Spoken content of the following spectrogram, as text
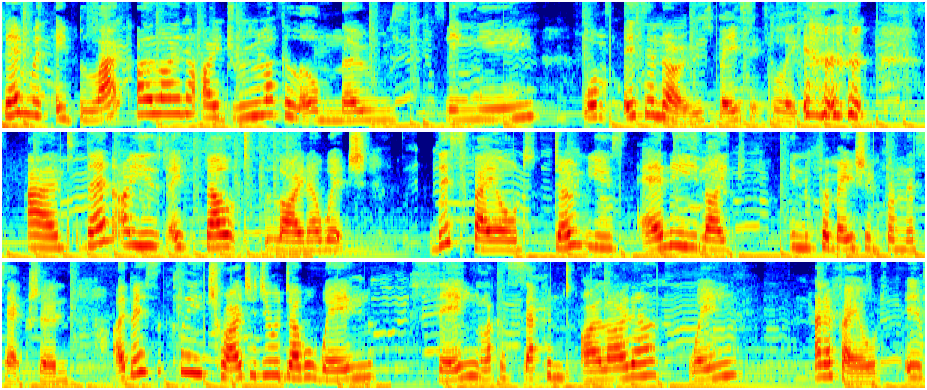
Then with a black eyeliner, I drew like a little nose thingy. Well, it's a nose, basically. and then I used a felt liner, which this failed. Don't use any like information from this section. I basically tried to do a double wing thing, like a second eyeliner wing, and it failed. It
